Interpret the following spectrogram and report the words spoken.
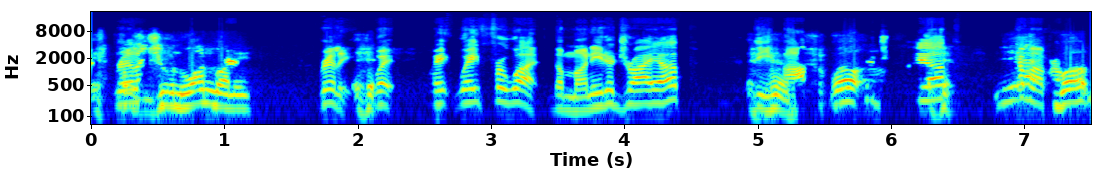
if really? June one money, really wait wait, wait for what? The money to dry up? The well, dry up? Yeah, Come on, well,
